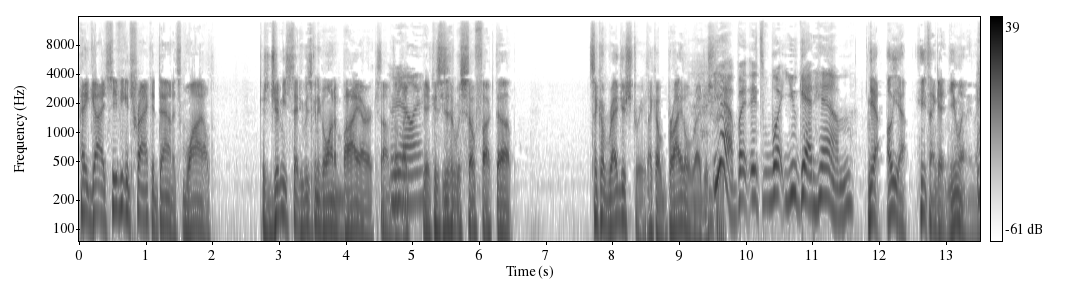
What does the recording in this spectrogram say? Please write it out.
Hey, guys, see if you can track it down. It's wild. Because Jimmy said he was going to go on and buy Eric something. Like- Really? yeah, because he said it was so fucked up. It's like a registry, like a bridal registry. Yeah, but it's what you get him. Yeah. Oh, yeah. He's not getting you anything.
